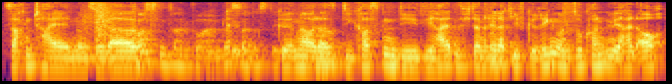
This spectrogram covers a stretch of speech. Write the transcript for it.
Sachen teilen und so, da, Kostentime vor allem, das ist halt das Ding. Genau, das, die Kosten, die, die halten sich dann relativ gering und so konnten wir halt auch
